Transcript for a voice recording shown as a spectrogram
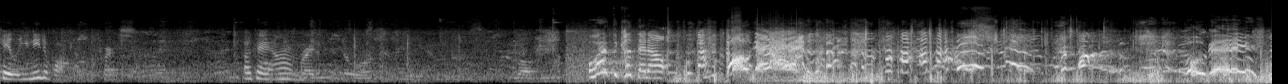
Kaylee, you need to walk out first. Okay, um. Right up the door. Oh, I have to cut that out. okay. okay.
